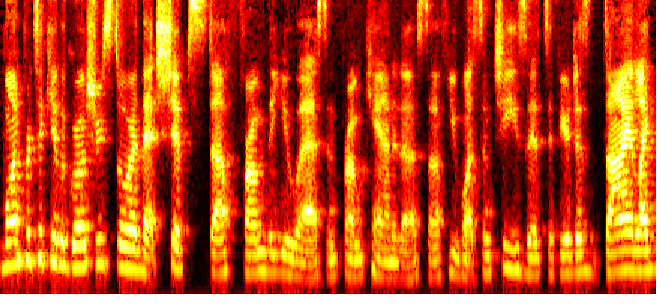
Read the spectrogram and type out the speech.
one particular grocery store that ships stuff from the US and from Canada. So if you want some Cheez-Its, if you're just dying, like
